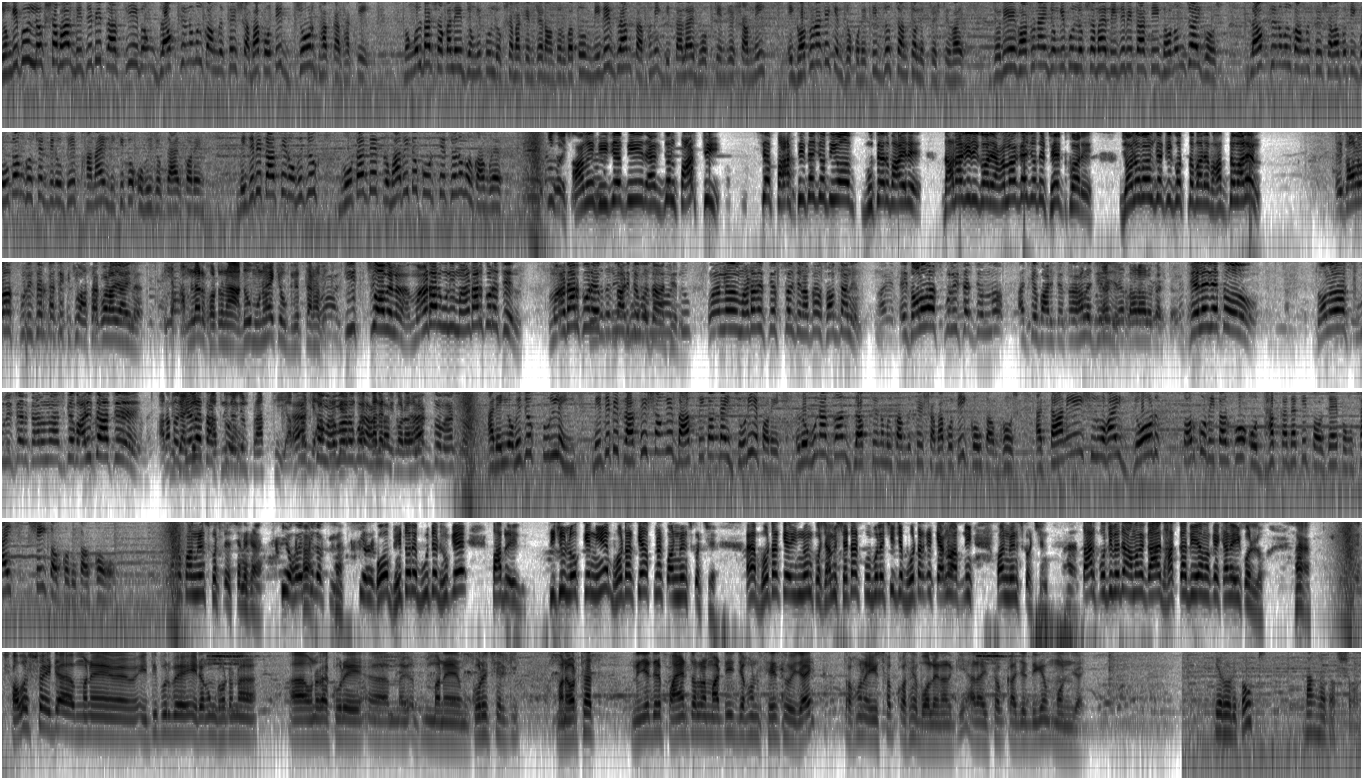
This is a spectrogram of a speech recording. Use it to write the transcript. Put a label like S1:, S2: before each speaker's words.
S1: জঙ্গিপুর লোকসভার বিজেপি প্রার্থী এবং ব্লক তৃণমূল কংগ্রেসের সভাপতির জোর ধাক্কাধাক্কি। মঙ্গলবার সকালে জঙ্গিপুর লোকসভা কেন্দ্রের অন্তর্গত মিডের গ্রাম প্রাথমিক বিদ্যালয় ভোট কেন্দ্রের সামনেই এই ঘটনাকে কেন্দ্র করে তীব্র চাঞ্চল্যের সৃষ্টি হয়। যদিও এই ঘটনায় জঙ্গিপুর লোকসভায় বিজেপি প্রার্থী ধনঞ্জয় ঘোষ, ব্লক তৃণমূল কংগ্রেসের সভাপতি গৌতম ঘোষের বিরুদ্ধে থানায় লিখিত অভিযোগ দায়ের করেন। বিজেপি প্রার্থীর অভিযোগ ভোটারদের প্রভাবিত করছে তৃণমূল কংগ্রেস।
S2: কি হয়েছে?
S3: আমি বিজেপির একজন প্রার্থী। সে প্রার্থীতে যদি ও বুথের বাইরে দাদাগিরি করে আমাকে যদি ঠেট করে জনগণকে কি করতে পারে ভাবতে পারেন? এই দলদাস পুলিশের কাছে কিছু আশা করা যায় না।
S2: এই হামলার ঘটনা আদৌ মনে হয় কেউ গ্রেপ্তার হবে?
S3: কিচ্ছু হবে না। মার্ডার উনি মার্ডার করেছেন। মার্ডার করে বাড়িতে বসে আছেন। ওনার নামে মার্ডারের কেস চলছেন আপনারা সব জানেন। এই দলদাস পুলিশের জন্য আজকে বাড়িতে তাহলে জেলে যেত। জেলে যেত। দলদাস পুলিশের কারণে আজকে বাড়িতে আছে।
S1: আর এই অভিযোগ তুললেই বিজেপি প্রার্থীর সঙ্গে বাঘ পিতণ্ডায় জড়িয়ে পড়ে রঘুনাথগঞ্জ ব্লক তৃণমূল কংগ্রেসের সভাপতি গৌতম ঘোষ। আর তা নিয়েই শুরু হয় জোর তর্ক বিতর্ক ও ধাক্কাধাক্কির পর্যায়ে পৌঁছায় সেই তর্ক বিতর্ক।
S4: কেন কনভিন্স করতে এসছেন এখানে?
S5: কি হয়েছিল কি?
S4: হ্যাঁ।
S5: কি হয়েছিল?
S4: ও ভিতরে বুথে ঢুকে পাবলিক কিছু লোককে নিয়ে ভোটারকে আপনার কনভিন্স করছে। হ্যাঁ ভোটারকে ইন্ধন করছে। আমি সেটা বলেছি যে ভোটারকে কেন আপনি কনভিন্স করছেন।
S5: হ্যাঁ।
S4: তার প্রতিবেদে আমাকে গায়ে ধাক্কা দিয়ে আমাকে এখানে ই করল। হ্যাঁ।
S6: অবশ্যই এটা মানে ইতিপূর্বে এরকম ঘটনা ওনারা করে মানে করেছে আর কি। মানে অর্থাৎ নিজেদের পায়ের তলার মাটি যখন শেষ হয়ে যায় তখন এইসব কথাই বলেন আর কি আর এইসব কাজের দিকে মন যায়।
S1: ব্যুরো রিপোর্ট বাংলা দর্শন।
